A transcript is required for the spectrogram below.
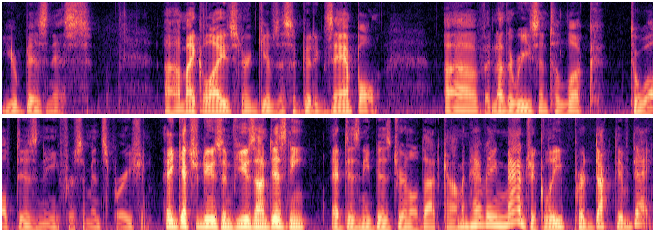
your business. Uh, Michael Eisner gives us a good example of another reason to look to Walt Disney for some inspiration. Hey, get your news and views on Disney at DisneyBizJournal.com and have a magically productive day.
